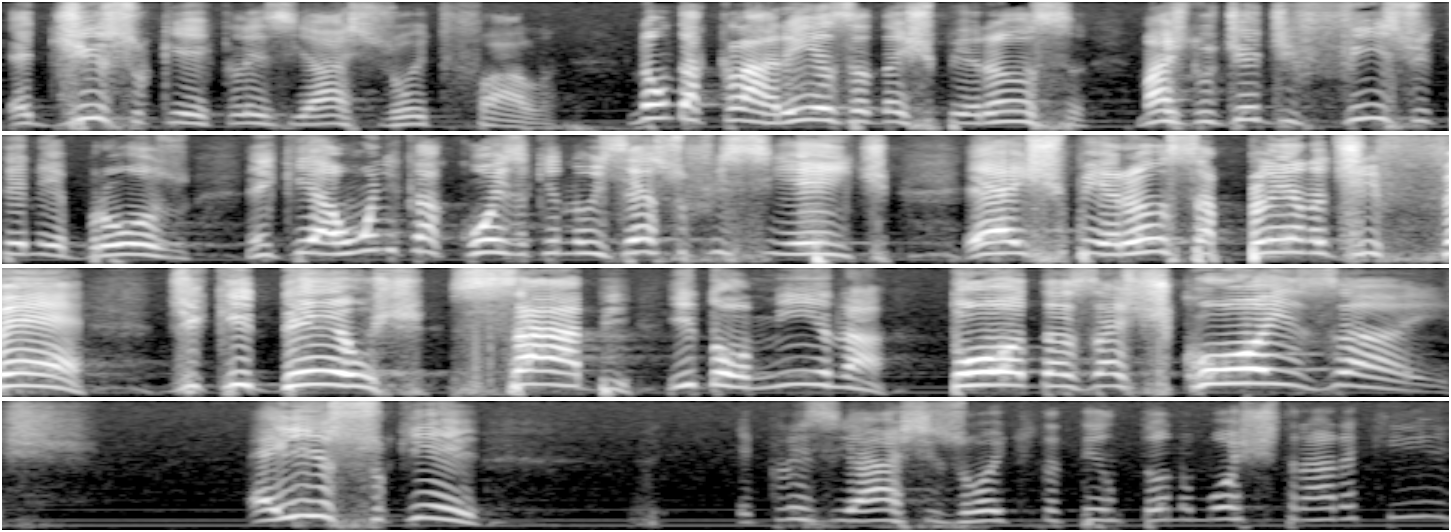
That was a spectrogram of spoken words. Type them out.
É disso que Eclesiastes 8 fala. Não da clareza da esperança, mas do dia difícil e tenebroso, em que a única coisa que nos é suficiente é a esperança plena de fé, de que Deus sabe e domina todas as coisas. É isso que Eclesiastes 8 está tentando mostrar aqui.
